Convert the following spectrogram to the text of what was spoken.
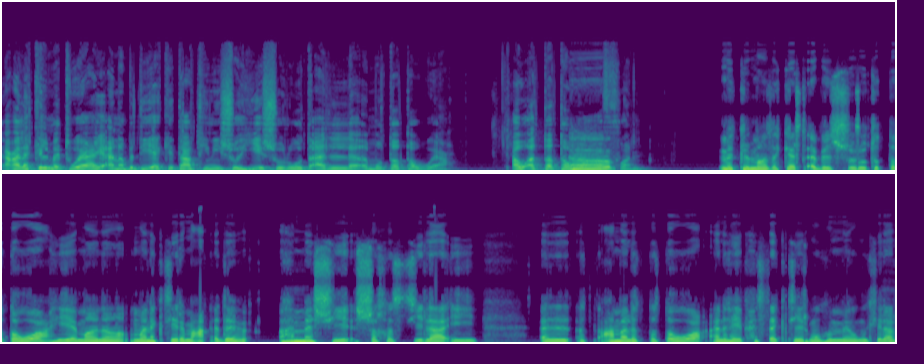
على كلمة واعي أنا بدي إياكي تعطيني شو هي شروط المتطوع أو التطوع آه عفواً. مثل ما ذكرت قبل شروط التطوع هي مانا مانا كثير معقدة. أهم شيء الشخص يلاقي عمل التطوع. أنا هي بحسها كثير مهمة ومن خلال.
